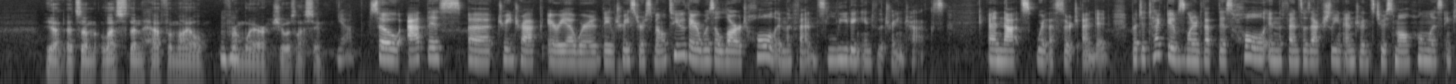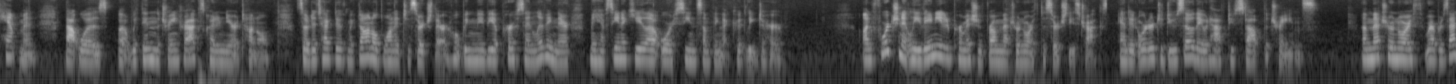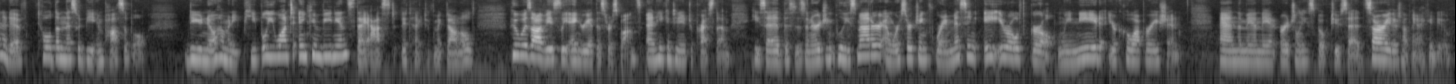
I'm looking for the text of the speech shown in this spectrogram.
Yeah, that's um less than half a mile Mm-hmm. from where she was last seen. Yeah. So at this uh, train track area where they traced her smell to, there was a large hole in the fence leading into the train tracks. And that's where the search ended. But detectives learned that this hole in the fence was actually an entrance to a small homeless encampment that was uh, within the train tracks, kind of near a tunnel. So Detective McDonald wanted to search there, hoping maybe a person living there may have seen Akila or seen something that could lead to her. Unfortunately, they needed permission from Metro North to search these tracks, and in order to do so, they would have to stop the trains. A Metro North representative told them this would be impossible. Do you know how many people you want to inconvenience? They asked Detective McDonald, who was obviously angry at this response, and he continued to press them. He said, This is an urgent police matter, and we're searching for a missing eight year old girl. We need your cooperation. And the man they had originally spoke to said, Sorry, there's nothing I can do.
